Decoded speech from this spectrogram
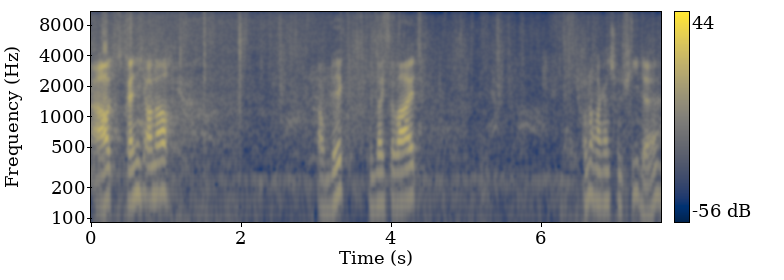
Autsch, jetzt brenne ich auch noch. Augenblick, bin gleich soweit. Kommen noch mal ganz schön viele.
